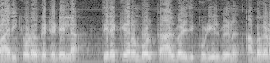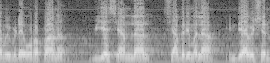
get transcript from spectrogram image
ബാരിക്കോടോ കെട്ടിട്ടില്ല. തിരക്കേറുമ്പോൾ കാൽ വഴുതി കുഴിയിൽ വീണ് അപകടം ഇവിടെ ഉറപ്പാണ്. V S Shyamlal Sabarimala India vision.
